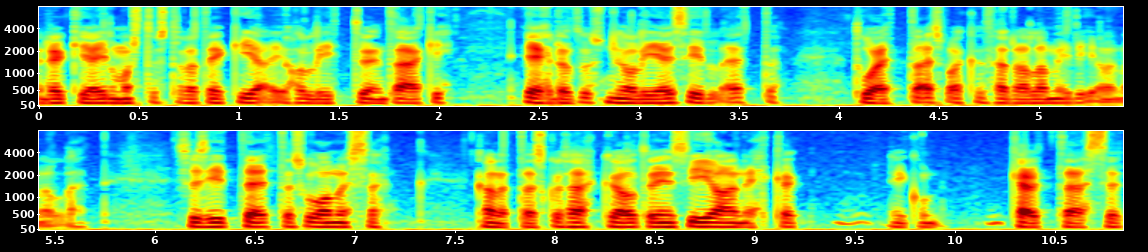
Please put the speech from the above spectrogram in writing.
energia- ja ilmastostrategiaa, johon liittyen tämäkin ehdotus niin oli esillä, että tuettaisiin vaikka sadalla miljoonalla. Se sitten, että Suomessa kannattaisiko sähköautojen sijaan ehkä niin kuin käyttää se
